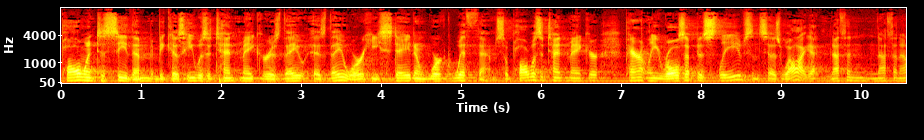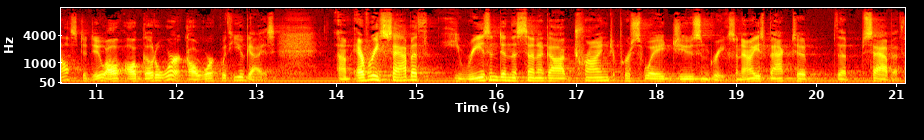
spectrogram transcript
Paul went to see them, and because he was a tent maker as they, as they were, he stayed and worked with them. So Paul was a tent maker. Apparently, he rolls up his sleeves and says, Well, I got nothing, nothing else to do. I'll, I'll go to work. I'll work with you guys. Um, every Sabbath, he reasoned in the synagogue, trying to persuade Jews and Greeks. So now he's back to the Sabbath.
